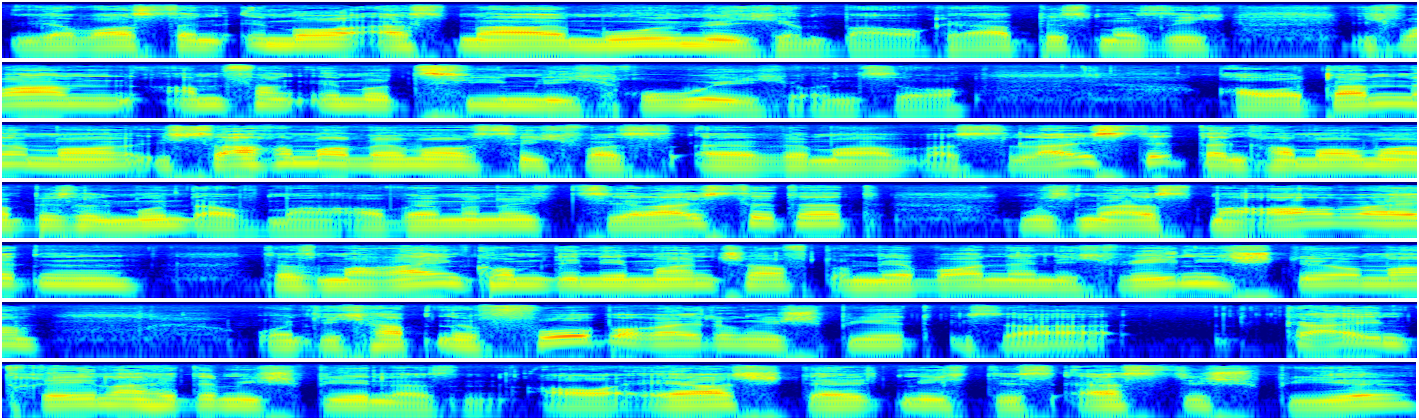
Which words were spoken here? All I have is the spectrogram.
mir war es dann immer erstmal mulmig im Bauch, ja, bis man sich, ich war am Anfang immer ziemlich ruhig und so. Aber dann, wenn man, ich sage immer, wenn man sich was, äh, wenn man was leistet, dann kann man auch mal ein bisschen Mund aufmachen. Aber wenn man nichts geleistet hat, muss man erstmal arbeiten, dass man reinkommt in die Mannschaft. Und wir waren ja nicht wenig Stürmer. Und ich habe eine Vorbereitung gespielt. Ich sage, kein Trainer hätte mich spielen lassen. Aber er stellt mich das erste Spiel,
